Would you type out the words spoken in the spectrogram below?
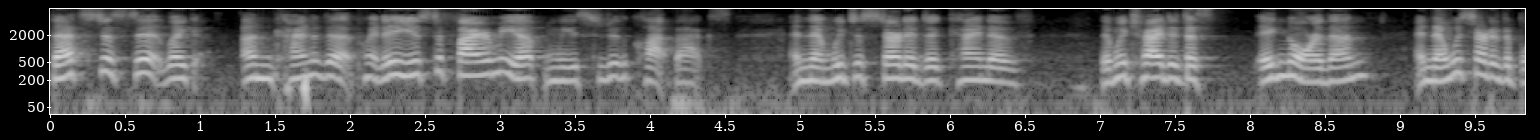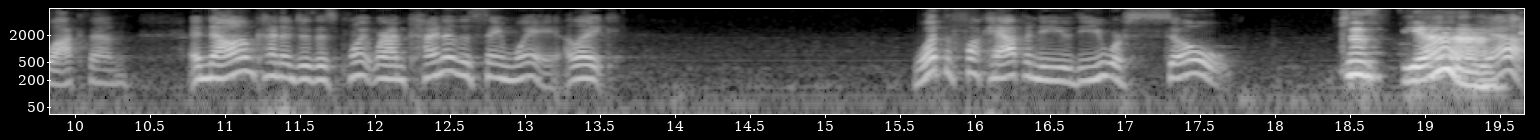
That's just it. Like I'm kind of to that point. They used to fire me up, and we used to do the clapbacks, and then we just started to kind of, then we tried to just ignore them, and then we started to block them, and now I'm kind of to this point where I'm kind of the same way. Like, what the fuck happened to you that you were so Just yeah, Yeah.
